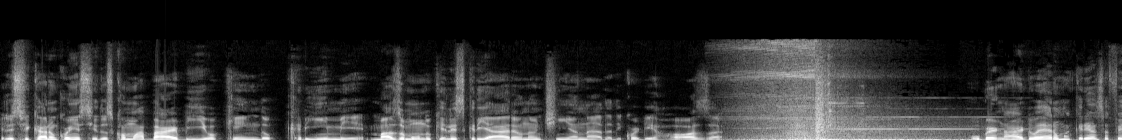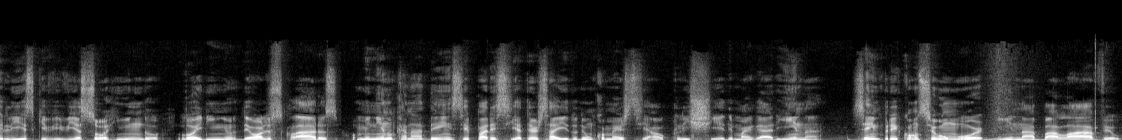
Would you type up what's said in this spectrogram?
Eles ficaram conhecidos como a Barbie e o Ken do crime, mas o mundo que eles criaram não tinha nada de cor-de-rosa. O Bernardo era uma criança feliz que vivia sorrindo, loirinho, de olhos claros. O menino canadense parecia ter saído de um comercial clichê de margarina, sempre com seu humor inabalável.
